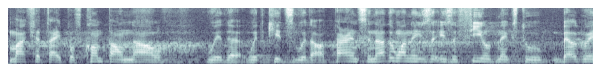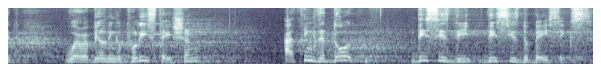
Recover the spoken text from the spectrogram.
mafia type of compound now with, uh, with kids without parents. Another one is, is a field next to Belgrade where we're building a police station. I think that this is, the, this is the basics.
